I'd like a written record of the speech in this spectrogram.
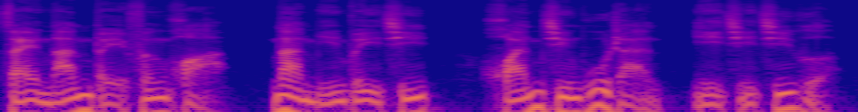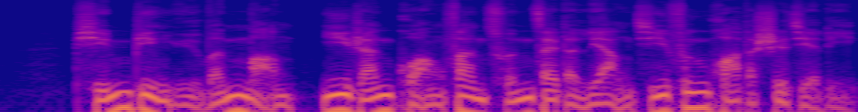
在南北分化、难民危机、环境污染以及饥饿、贫病与文盲依然广泛存在的两极分化的世界里，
